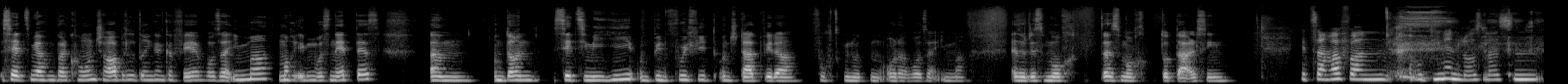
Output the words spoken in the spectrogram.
setze mich auf den Balkon, schaue ein bisschen, trinke einen Kaffee, was auch immer, mache irgendwas Nettes, ähm, und dann setze ich mich hin und bin voll fit und starte wieder 50 Minuten oder was auch immer. Also das macht, das macht total Sinn. Jetzt sind wir von Routinen loslassen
